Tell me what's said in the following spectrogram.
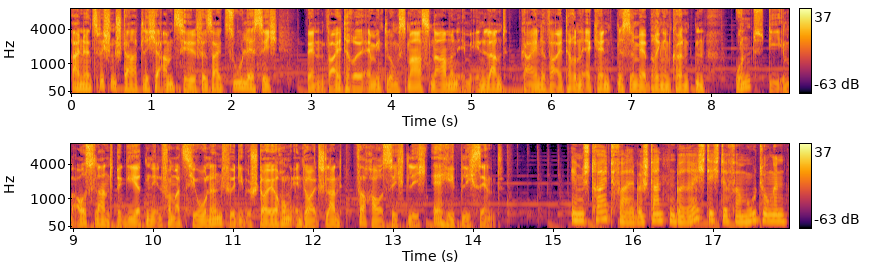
Eine zwischenstaatliche Amtshilfe sei zulässig, wenn weitere Ermittlungsmaßnahmen im Inland keine weiteren Erkenntnisse mehr bringen könnten und die im Ausland begehrten Informationen für die Besteuerung in Deutschland voraussichtlich erheblich sind. Im Streitfall bestanden berechtigte Vermutungen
